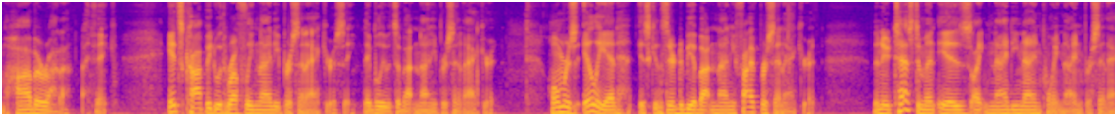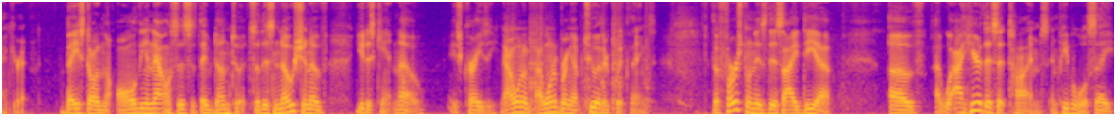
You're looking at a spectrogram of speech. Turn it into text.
Mahabharata, I think. It's copied with roughly 90% accuracy. They believe it's about 90% accurate. Homer's Iliad is considered to be about 95% accurate. The New Testament is like 99.9% accurate based on the, all the analysis that they've done to it. So this notion of you just can't know is crazy. Now I want to I want to bring up two other quick things. The first one is this idea of I hear this at times, and people will say,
